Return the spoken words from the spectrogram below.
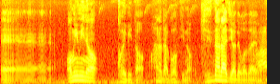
えーお耳の恋人、原田豪輝の絆ラジオでございま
